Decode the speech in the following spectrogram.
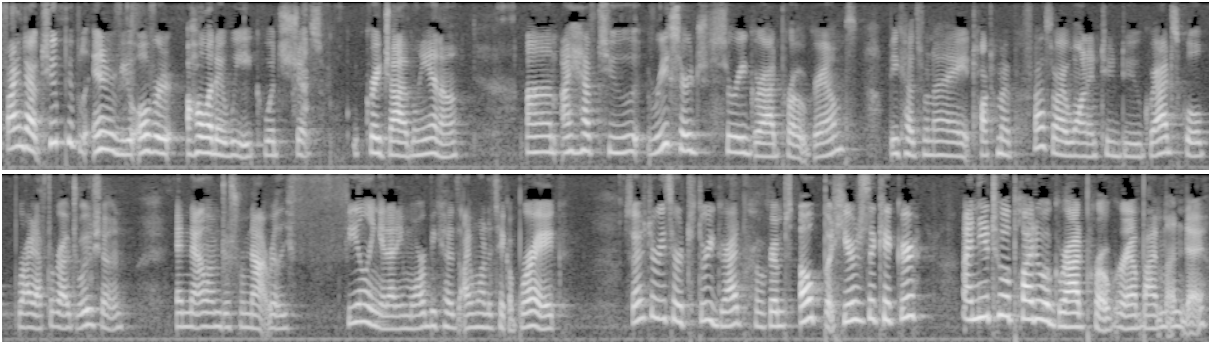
find out two people to interview over a holiday week, which just great job, Leanna. Um, I have to research three grad programs because when I talked to my professor, I wanted to do grad school right after graduation. And now I'm just not really feeling it anymore because I want to take a break. So I have to research three grad programs. Oh, but here's the kicker I need to apply to a grad program by Monday.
